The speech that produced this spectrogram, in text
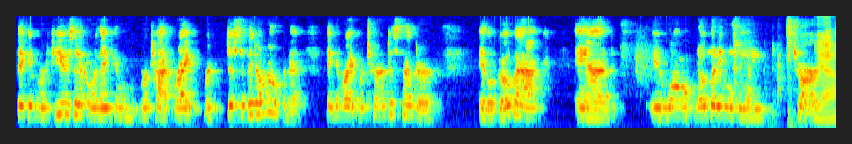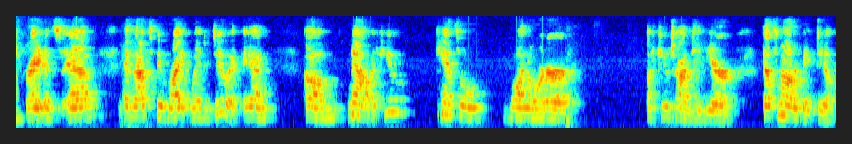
they can refuse it, or they can reti- write re- just so they don't open it. They can write "return to sender." It'll go back, and it won't. Nobody will be charged. Yeah. Right? It's and and that's the right way to do it. And um, now, if you cancel one order a few times a year, that's not a big deal.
